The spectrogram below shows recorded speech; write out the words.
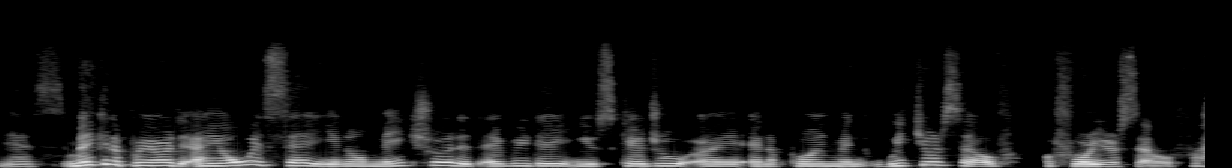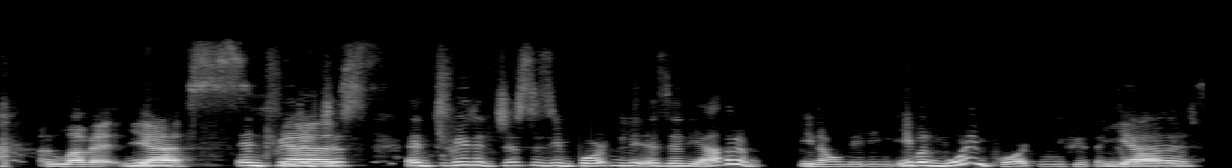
yes. Make it a priority. I always say you know make sure that every day you schedule a, an appointment with yourself for yourself. I love it. Yes and treat yes. it just and treat it just as importantly as any other you know meeting even more important if you think yes. about it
